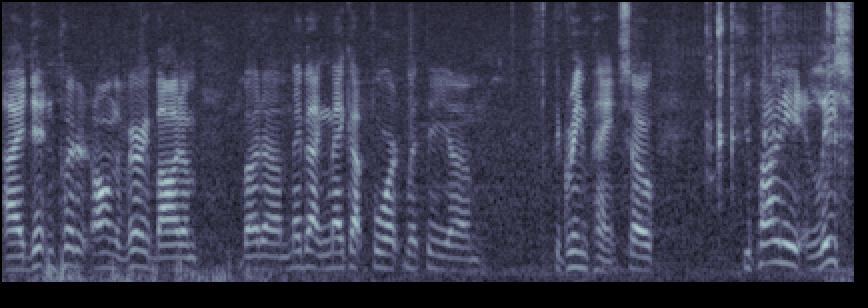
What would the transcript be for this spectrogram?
I didn't put it on the very bottom, but uh, maybe I can make up for it with the, um, the green paint. So you probably need at least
